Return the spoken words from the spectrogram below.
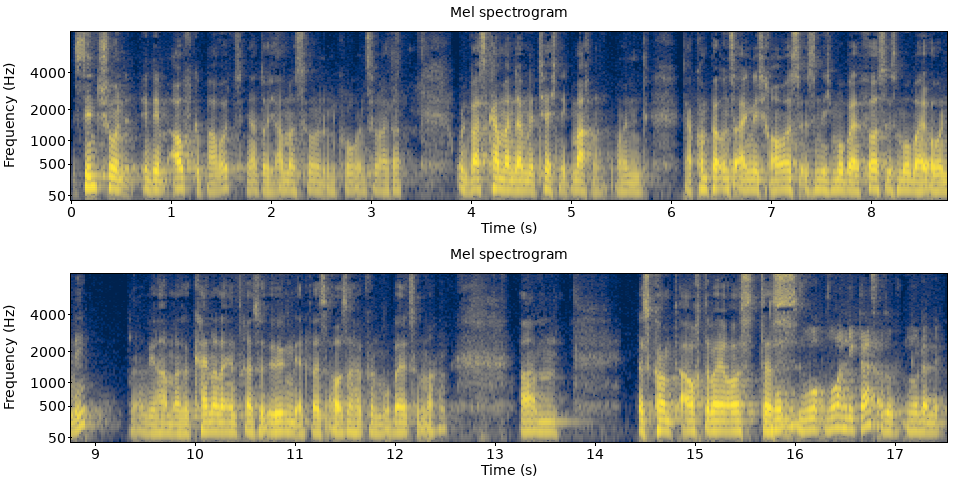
sind schon in dem aufgebaut, ja, durch Amazon und Co. und so weiter. Und was kann man dann mit Technik machen? Und da kommt bei uns eigentlich raus, ist nicht Mobile First, ist Mobile Only. Ja, wir haben also keinerlei Interesse, irgendetwas außerhalb von Mobile zu machen. Ähm, es kommt auch dabei raus, dass... Wo, woran liegt das? Also nur damit,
